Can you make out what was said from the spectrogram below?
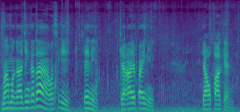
Bah, mag-aging ka ta. O sige. Kaya kaya pa ini. Kaya ako pakin.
